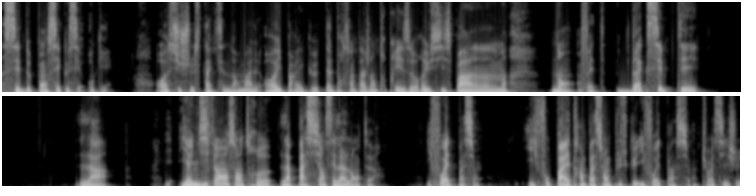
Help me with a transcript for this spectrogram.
c'est de penser que c'est OK. Oh, si je stagne, c'est normal. Oh, il paraît que tel pourcentage d'entreprises réussissent pas. Non, en fait, d'accepter la... Il y a une différence entre la patience et la lenteur. Il faut être patient il faut pas être impatient plus qu'il faut être patient, tu vois, si j'ai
